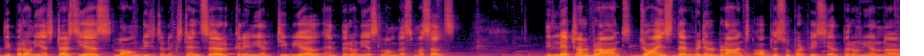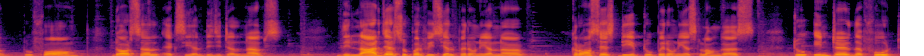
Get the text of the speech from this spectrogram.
the peroneus tertius, long digital extensor, cranial tibial and peroneus longus muscles. The lateral branch joins the middle branch of the superficial peroneal nerve to form dorsal axial digital nerves. The larger superficial peroneal nerve crosses deep to peroneus longus to enter the foot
